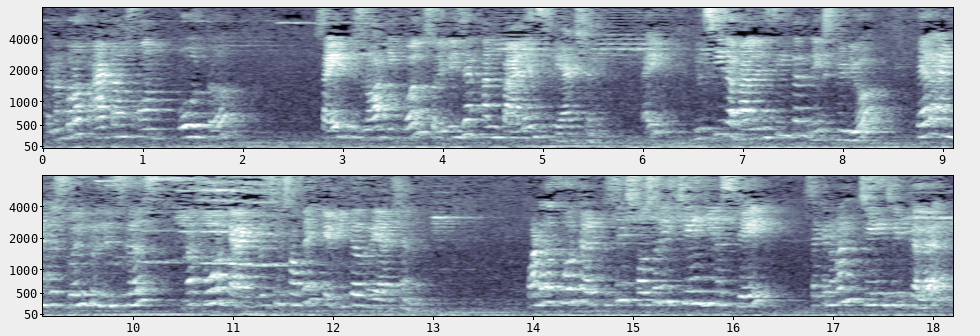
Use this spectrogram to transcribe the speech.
the number of atoms on both side is not equal. So it is an unbalanced reaction. Right? We'll see the balancing in the next video. Here I am just going to discuss the four characteristics of a chemical reaction. What are the four characteristics? First one is change in state. Second one change in color.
